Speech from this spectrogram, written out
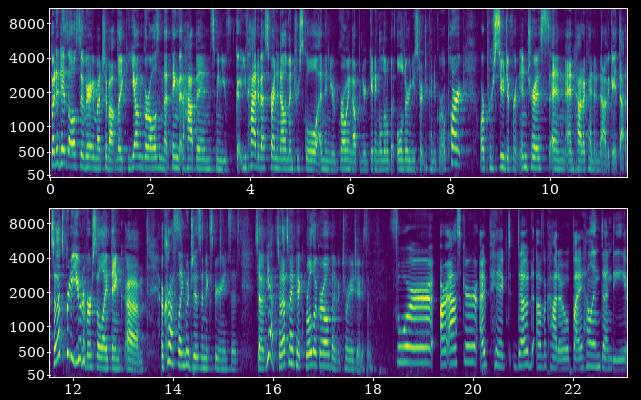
but it is also very much about like young girls and that thing that happens when you've you've had a best friend in elementary school and then you're growing up and you're getting a little bit older and you start to kind of grow apart or pursue different interests and and how to kind of navigate that. So that's pretty universal, I think, um, across languages and experiences. So yeah, so that's my pick, Roller Girl by Victoria Jamieson. For our asker, I picked Dud Avocado by Elaine Dundy.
